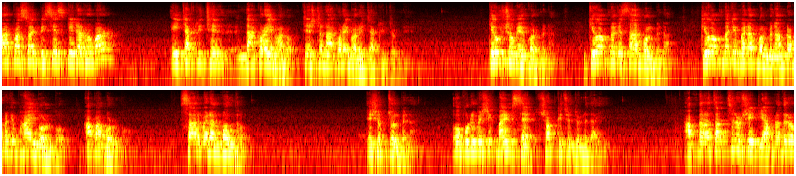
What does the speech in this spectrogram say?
পারপাস হয় বিশেষ কেডার হবার, এই চাকরি না করাই ভালো, চেষ্টা না করাই ভালো এই চাকরির জন্য। কেউ সমীহ করবে না, কেউ আপনাকে স্যার বলবে না, কেউ আপনাকে ম্যাডাম বলবে না, আমরা আপনাকে ভাই বলব, আপা বলব স্যার ম্যাডাম বন্ধ। এসব চলবে না। ঔপনিবেশিক মাইন্ডসেট সব কিছুর জন্য দায়ী। আপনারা চাচ্ছেনও সেইটি, আপনাদেরও,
